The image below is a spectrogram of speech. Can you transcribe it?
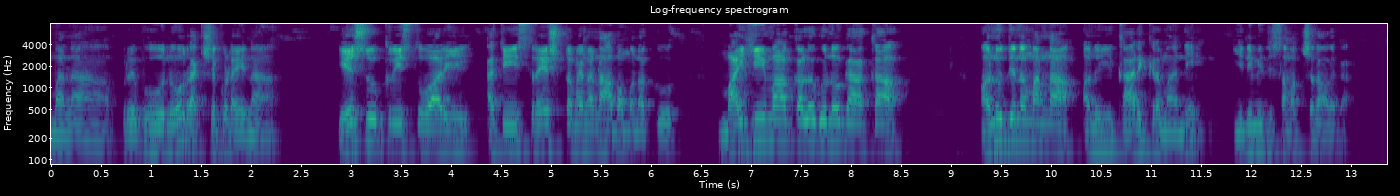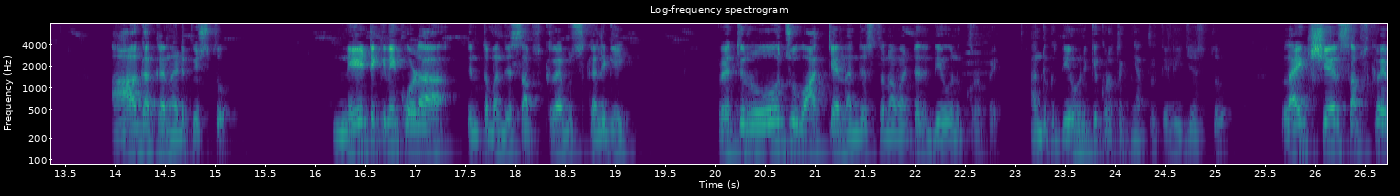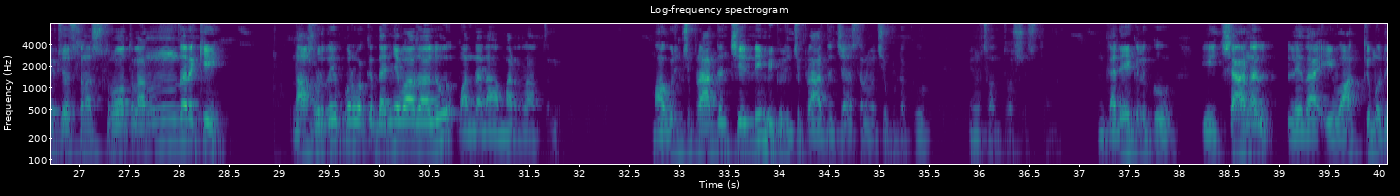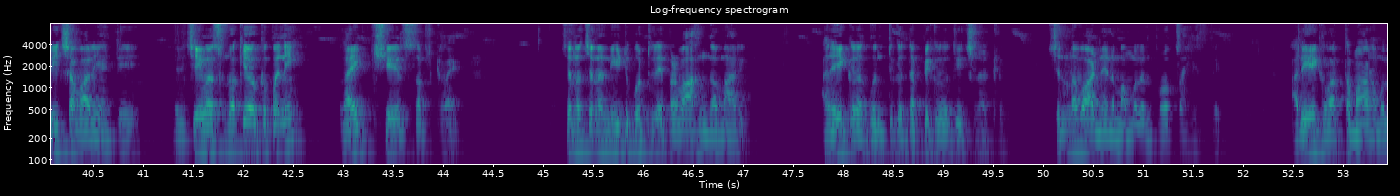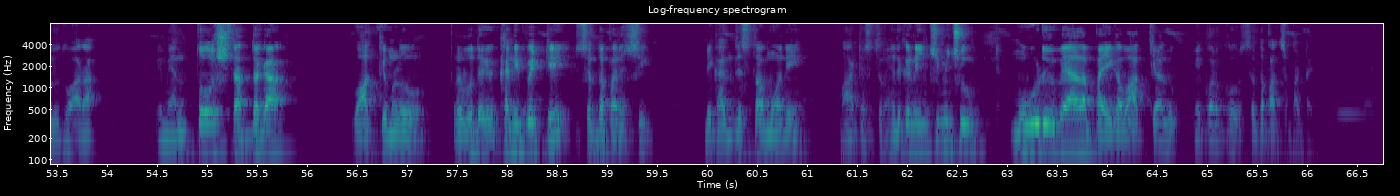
మన ప్రభువును రక్షకుడైన యేసుక్రీస్తు వారి అతి శ్రేష్టమైన నామమునకు మహిమ కలుగునుగాక అనుదినమన్న అను ఈ కార్యక్రమాన్ని ఎనిమిది సంవత్సరాలుగా ఆగక నడిపిస్తూ నేటికిని కూడా ఇంతమంది సబ్స్క్రైబర్స్ కలిగి ప్రతిరోజు వాక్యాన్ని అందిస్తున్నామంటే అది దేవుని కృపే. అందుకు దేవునికి కృతజ్ఞతలు తెలియజేస్తూ లైక్ షేర్ సబ్స్క్రైబ్ చేస్తున్న శ్రోతలందరికీ నా హృదయపూర్వక ధన్యవాదాలు వందన మరణాతులు మా గురించి ప్రార్థన చేయండి మీ గురించి ప్రార్థన చేస్తామని చెప్పుటకు మేము సంతోషిస్తున్నాం. ఇంకా అనేకులకు ఈ ఛానల్ లేదా ఈ వాక్యము రీచ్ అవ్వాలి అంటే మీరు చేయవలసిన ఒకే ఒక పని లైక్ షేర్ సబ్స్క్రైబ్. చిన్న చిన్న నీటి బొట్టులే ప్రవాహంగా మారి అనేకుల గొంతుకు దప్పికలు తీర్చినట్లు. చిన్నవాడిని మమ్మల్ని ప్రోత్సహిస్తే అనేక వర్తమానముల ద్వారా మేము ఎంతో శ్రద్ధగా వాక్యములు ప్రభు దగ్గర కనిపెట్టి సిద్ధపరిచి మీకు అందిస్తాము అని మాటిస్తున్నాం. ఎందుకంటే ఇంచుమించు మూడు వేల పైగా వాక్యాలు మీ కొరకు సిద్ధపరచబడ్డాయి.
